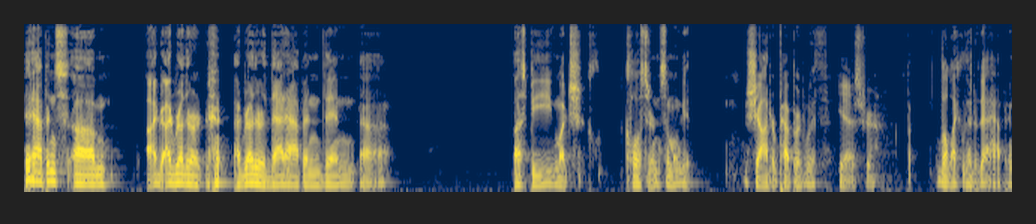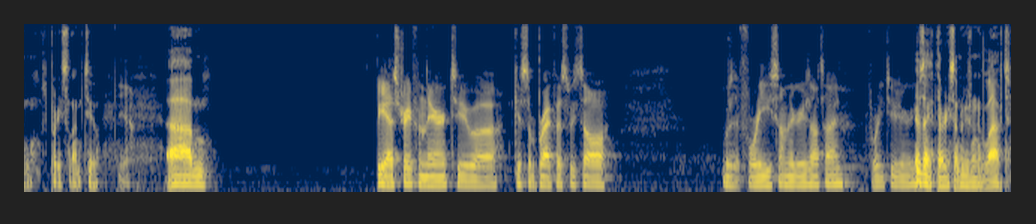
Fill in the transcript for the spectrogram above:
It happens. Um, I'd, I'd rather I'd rather that happen than uh, us be much cl- closer and someone get shot or peppered with. Yeah, it's true. The likelihood of that happening is pretty slim too. Yeah. Um, But yeah, straight from there to uh, get some breakfast. We saw, what is it, 40 some degrees outside? 42 degrees. it was like thirty something degrees when we left,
